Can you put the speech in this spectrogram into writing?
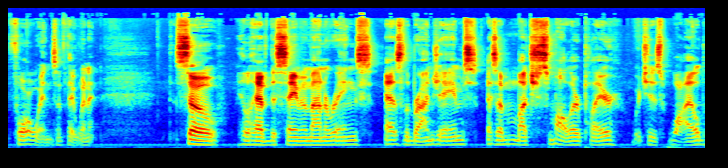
four wins if they win it. So he'll have the same amount of rings as LeBron James as a much smaller player, which is wild.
